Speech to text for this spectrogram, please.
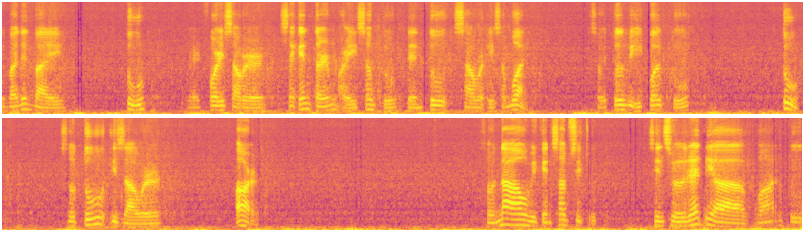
divided by 2, where 4 is our second term, or a sub 2, then 2 is our a sub 1. So, it will be equal to 2. So 2 is our R. So now we can substitute. Since we already have 1, 2,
